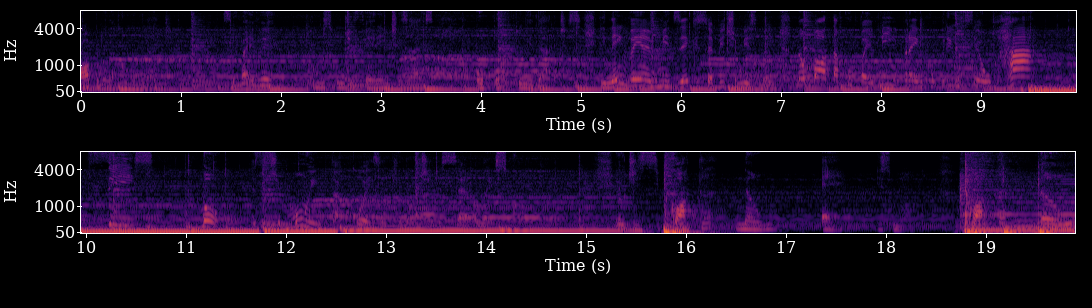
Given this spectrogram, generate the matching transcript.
pobre comunidade. Você vai ver como são diferentes as oportunidades. E nem venha me dizer que isso é vitimismo, hein? Não bota a culpa em mim para encobrir o seu racismo. Existe muita coisa que não te disseram na escola. Eu disse: cota não é esmola. Cota não é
